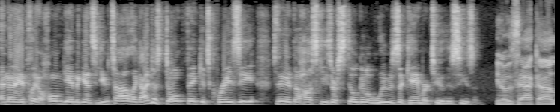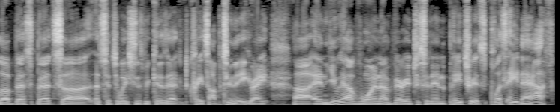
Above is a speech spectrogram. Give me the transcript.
and then they play a home game against Utah. Like, I just don't think it's crazy to think that the Huskies are still going to lose a game or two this season. You know, Zach, I love best bets uh, situations because that creates opportunity, right? Uh, and you have one I'm very interested in: Patriots plus eight and a half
